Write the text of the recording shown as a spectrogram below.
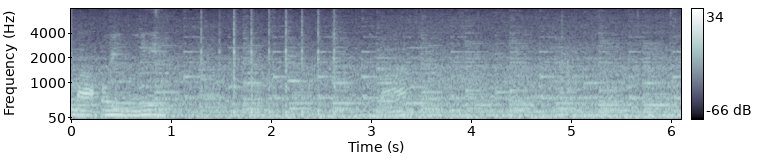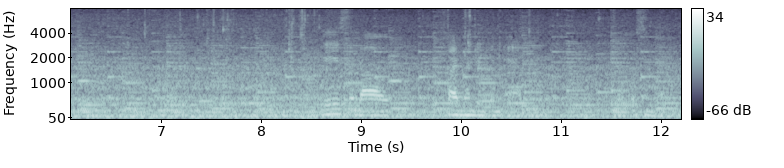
ma-oily. Is about 500 ml. Cocoa milk.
